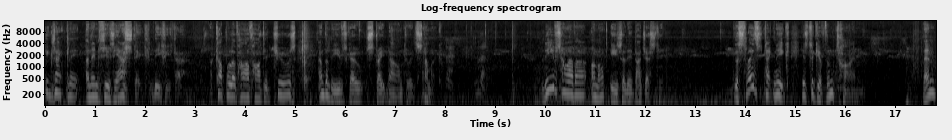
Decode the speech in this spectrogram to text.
exactly an enthusiastic leaf eater. A couple of half-hearted chews and the leaves go straight down to its stomach. Leaves, however, are not easily digested. The sloth's technique is to give them time. Then,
